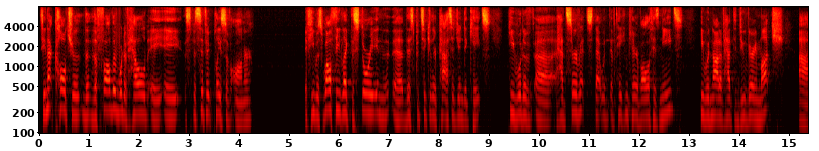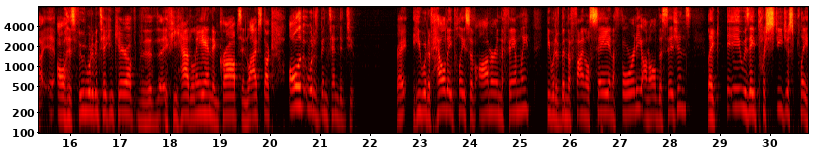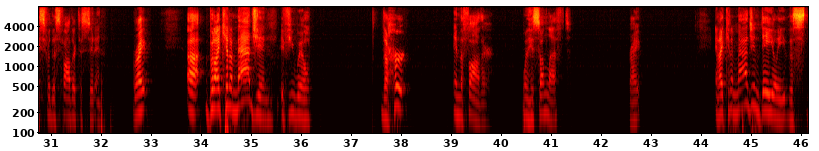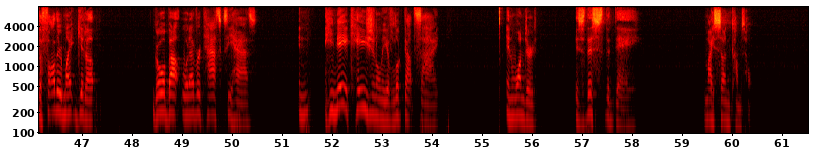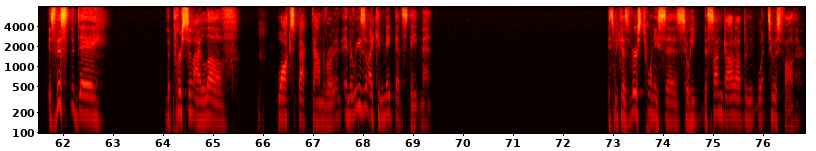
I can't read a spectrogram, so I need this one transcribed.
See, in that culture, the, the father would have held a, a specific place of honor. If he was wealthy, like the story in the, uh, this particular passage indicates, he would have uh, had servants that would have taken care of all of his needs. He would not have had to do very much. Uh, all his food would have been taken care of. The, the, if he had land and crops and livestock, all of it would have been tended to right? He would have held a place of honor in the family. He would have been the final say and authority on all decisions. Like it was a prestigious place for this father to sit in, right? Uh, but I can imagine, if you will, the hurt in the father when his son left, right? And I can imagine daily this, the father might get up, go about whatever tasks he has, and he may occasionally have looked outside and wondered, is this the day my son comes home? Is this the day the person I love walks back down the road. And, and the reason I can make that statement is because verse 20 says, So he, the son got up and went to his father.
